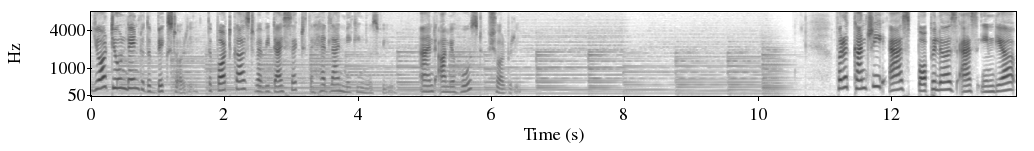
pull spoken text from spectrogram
You're tuned in to The Big Story, the podcast where we dissect the headline making news for you. And I'm your host, Shorbury. For a country as populous as India,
